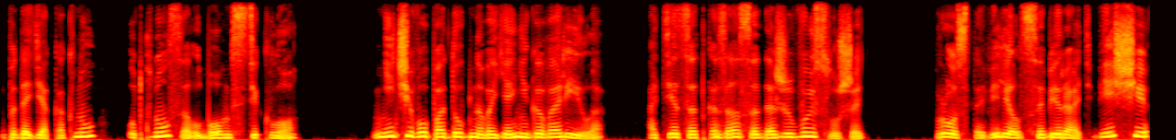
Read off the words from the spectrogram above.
и, подойдя к окну, уткнулся лбом в стекло. Ничего подобного я не говорила. Отец отказался даже выслушать, просто велел собирать вещи,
